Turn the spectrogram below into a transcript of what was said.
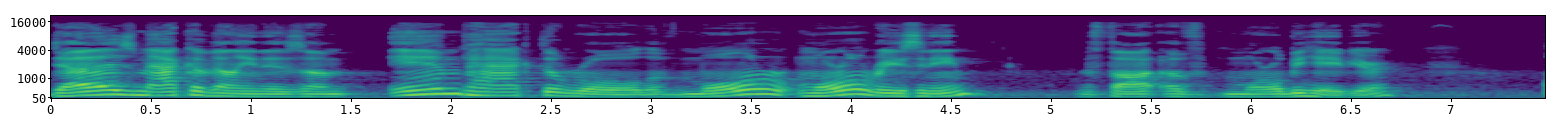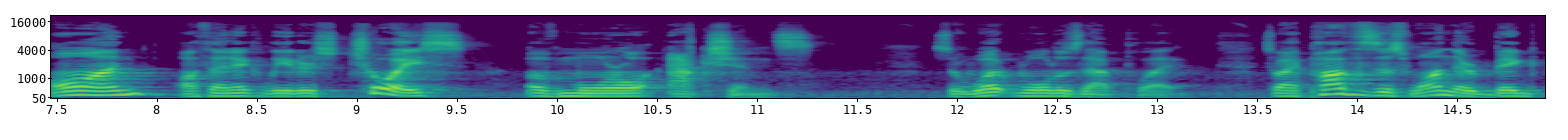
Does Machiavellianism impact the role of moral, moral reasoning, the thought of moral behavior, on authentic leaders' choice of moral actions? So, what role does that play? So, hypothesis one, their big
